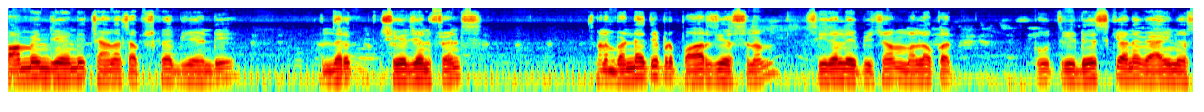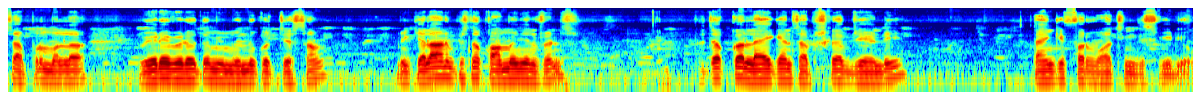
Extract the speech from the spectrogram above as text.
కామెంట్ చేయండి ఛానల్ సబ్స్క్రైబ్ చేయండి. అందరికి షేర్ చేయండి ఫ్రెండ్స్ మన బండి అయితే ఇప్పుడు పార్క్ చేస్తున్నాం. సీరియల్ వేయించాం మళ్ళీ ఒక టూ త్రీ డేస్కి అనే వ్యాగన్ వస్తే అప్పుడు మళ్ళీ వేరే వీడియోతో మీ ముందుకు వచ్చేస్తాం. మీకు ఎలా అనిపిస్తుందో కామెంట్ చేయండి ఫ్రెండ్స్ ప్రతి ఒక్క లైక్ అండ్ సబ్స్క్రైబ్ చేయండి. Thank you for watching this video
